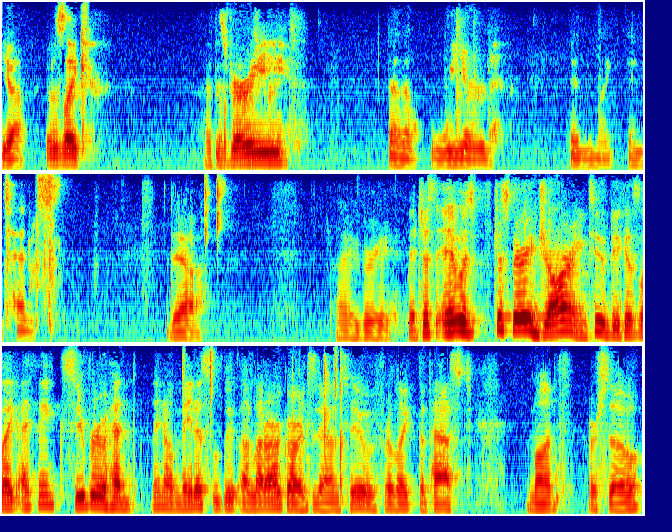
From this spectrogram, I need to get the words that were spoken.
Yeah, it was like It's that was very- I don't know, weird and like intense. Yeah. I agree. It just it was just very jarring too because like I think Subaru had you know made us lo- uh, let our guards down too for like the past month or so,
